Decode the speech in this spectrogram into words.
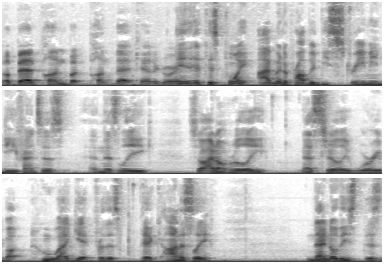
a bad pun, but punt that category. And at this point, I'm going to probably be streaming defenses in this league, so I don't really necessarily worry about who I get for this pick. Honestly, and I know these this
